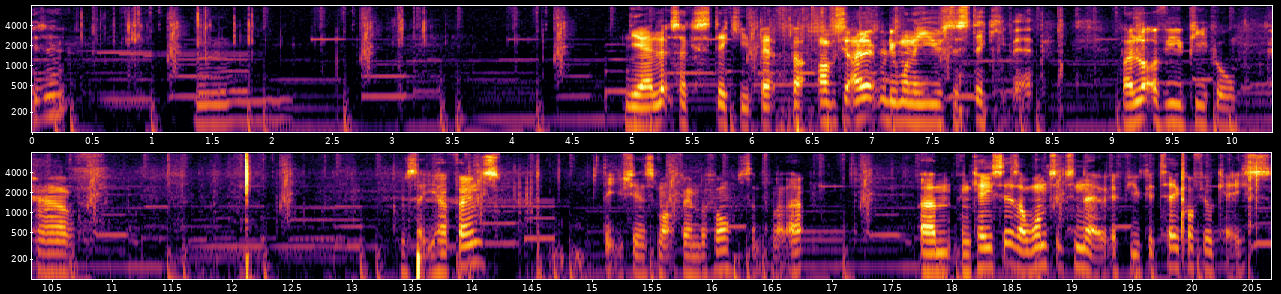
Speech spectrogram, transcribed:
Is it? Mm. Yeah, it looks like a sticky bit, but obviously I don't really want to use the sticky bit. But a lot of you people have, let's say you have phones that you've seen a smartphone before, something like that. Um, and cases, I wanted to know if you could take off your case,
